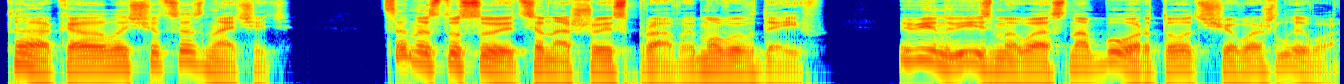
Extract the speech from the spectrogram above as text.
Так, але що це значить? Це не стосується нашої справи, мовив Дейв. Він візьме вас на борт, от що важливо.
